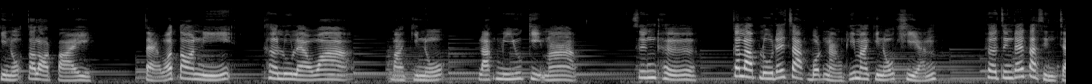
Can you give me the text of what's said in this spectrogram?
กิโนะตลอดไป แต่ว่าตอนนี้ เธอรู้แล้วว่ามากิโนะรักมิยุกิมาก ซึ่งเธอก็รับรู้ได้จากบทหนังที่มากิโนะเขียน เธอจึงได้ตัดสินใจ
